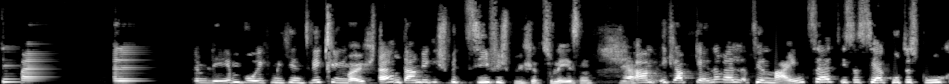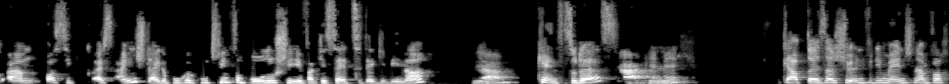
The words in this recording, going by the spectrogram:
in meinem Leben, wo ich mich entwickeln möchte und dann wirklich spezifisch Bücher zu lesen. Ja. Ähm, ich glaube generell für ein Mindset ist ein sehr gutes Buch, ähm, was ich als Einsteigerbuch gut finde, von Bodo Schäfer, Gesetze der Gewinner. Ja. Kennst du das? Ja, kenne ich. Ich glaube, da ist es schön für die Menschen einfach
